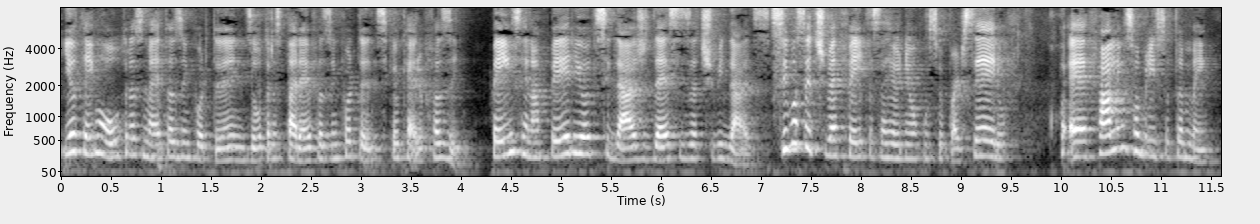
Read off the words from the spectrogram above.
e eu tenho outras metas importantes, outras tarefas importantes que eu quero fazer. Pense na periodicidade dessas atividades. Se você tiver feito essa reunião com seu parceiro, é, falem sobre isso também.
